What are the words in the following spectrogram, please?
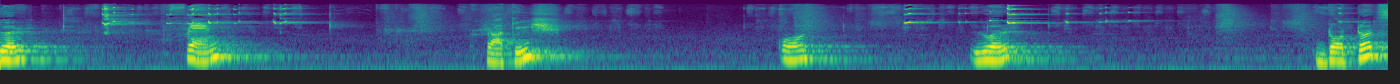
your friend Rakesh on your daughter's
